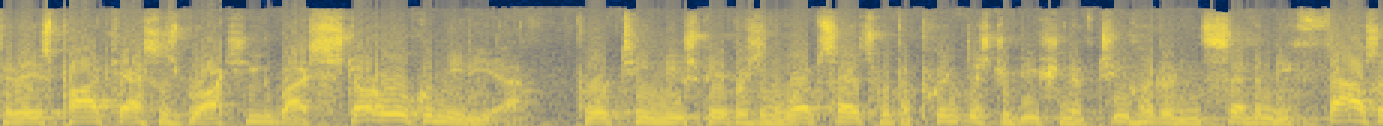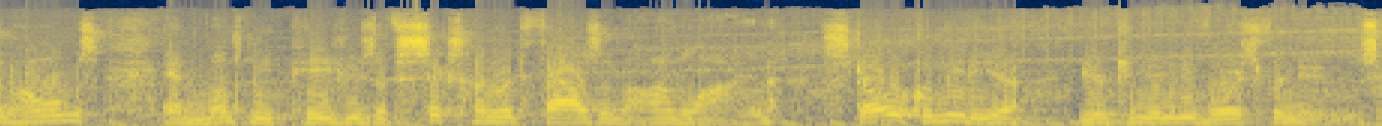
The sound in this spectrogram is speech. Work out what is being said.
Today's podcast is brought to you by Star Local Media, 14 newspapers and websites with a print distribution of 270,000 homes and monthly page views of 600,000 online. Star Local Media, your community voice for news.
